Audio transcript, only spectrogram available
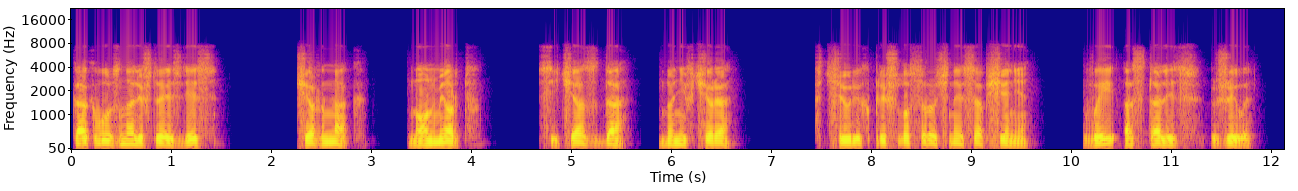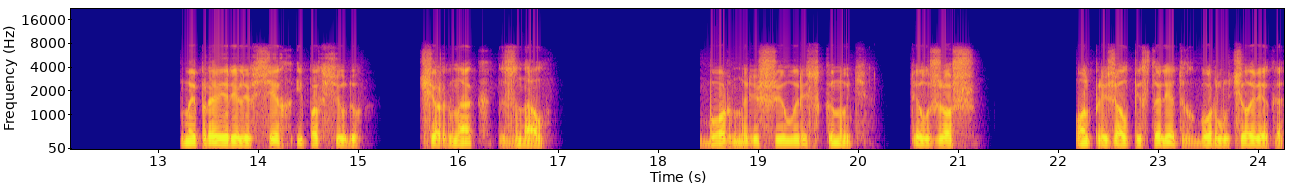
Как вы узнали, что я здесь? Чернак. Но он мертв. Сейчас да, но не вчера. В Цюрих пришло срочное сообщение. Вы остались живы. Мы проверили всех и повсюду. Чернак знал. Борн решил рискнуть. Ты лжешь. Он прижал пистолет к горлу человека.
